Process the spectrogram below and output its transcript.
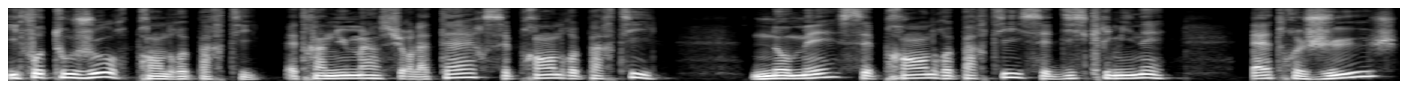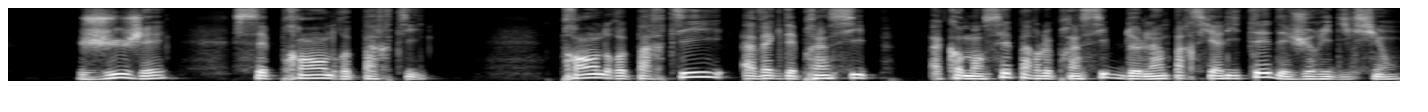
Il faut toujours prendre parti. Être un humain sur la terre, c'est prendre parti. Nommer, c'est prendre parti, c'est discriminer. Être juge, juger, c'est prendre parti. Prendre parti avec des principes, à commencer par le principe de l'impartialité des juridictions,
